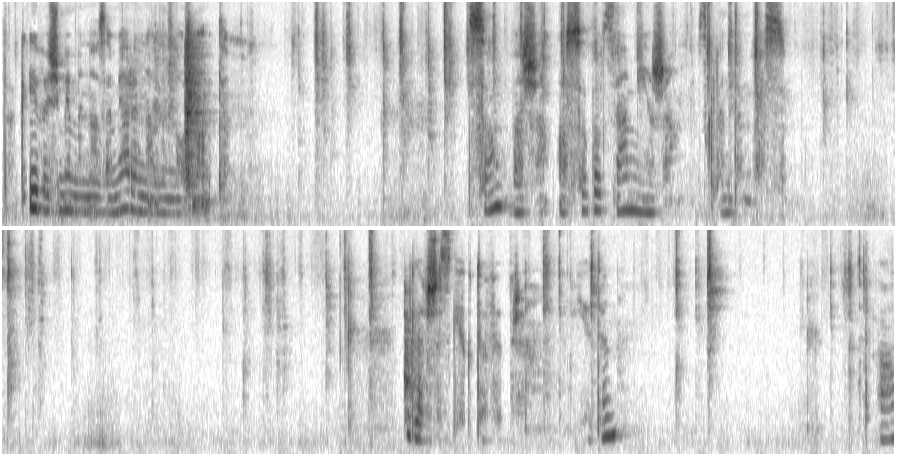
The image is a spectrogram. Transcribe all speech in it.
Tak, i weźmiemy na zamiary na Lenormand. Co wasza osoba zamierza względem was? Dla wszystkich, kto wybrał. Jeden, dwa,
